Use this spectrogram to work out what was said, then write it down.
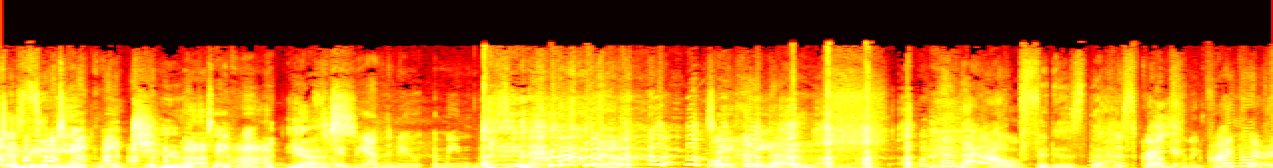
Just me take me. too. Take me. Yes. It's going to be on the new. I mean, we've seen it. Yeah. What kind of what kind of outfit is that? just grab I, something for I don't carry-on.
